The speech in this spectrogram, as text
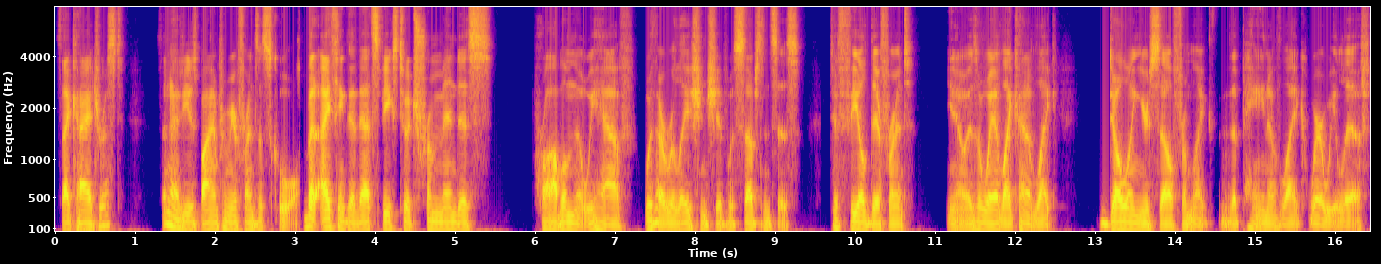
psychiatrist, sometimes you just buy them from your friends at school. But I think that that speaks to a tremendous problem that we have with our relationship with substances. To feel different, you know, is a way of like kind of like dulling yourself from like the pain of like where we live.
